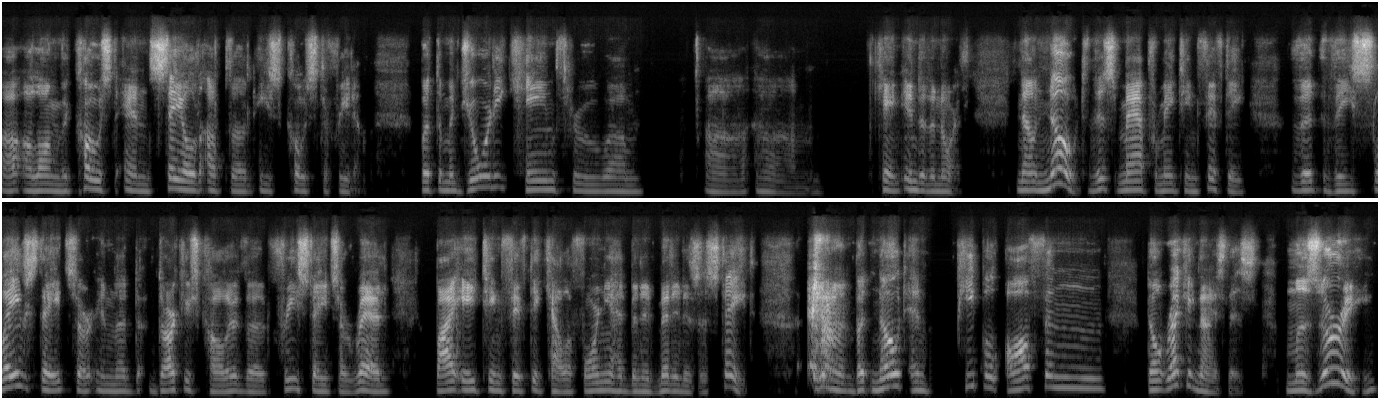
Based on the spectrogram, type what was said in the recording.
uh, along the coast and sailed up the east coast to freedom. But the majority came through, um, uh, um, came into the north. Now note this map from 1850, that the slave states are in the darkish color, the free states are red. By 1850, California had been admitted as a state. but note, and people often don't recognize this, Missouri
